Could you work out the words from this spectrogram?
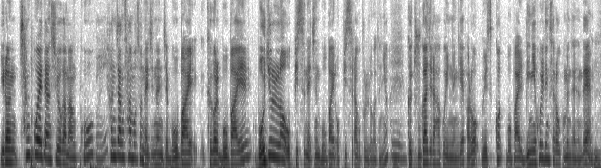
이런 창고에 대한 수요가 많고 네. 현장 사무소 내지는 이제 모바일 그걸 모바일 모듈러 오피스 내지는 모바일 오피스라고 부르거든요. 음. 그두 가지를 하고 있는 게 바로 윌스콧 모바일 미니 홀딩스라고 보면 되는데 음.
